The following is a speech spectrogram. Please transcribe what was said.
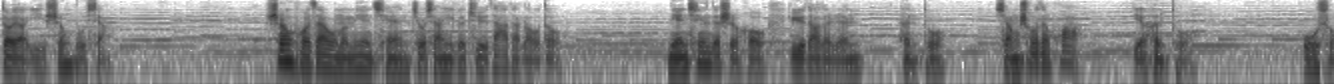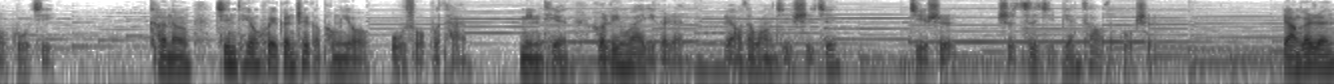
都要一声不响。生活在我们面前就像一个巨大的漏斗。年轻的时候遇到的人很多，想说的话也很多，无所顾忌。可能今天会跟这个朋友无所不谈，明天和另外一个人。聊得忘记时间，即使是自己编造的故事。两个人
